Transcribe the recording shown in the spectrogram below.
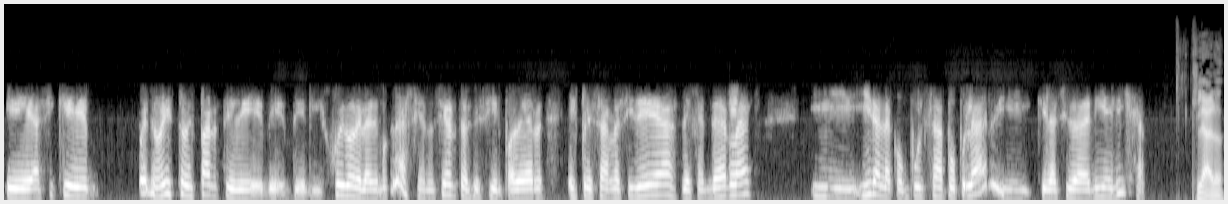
Eh, así que bueno, esto es parte de, del juego de la democracia, ¿no es cierto? Es decir, poder expresar las ideas, defenderlas y ir a la compulsa popular y que la ciudadanía elija. Claro.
